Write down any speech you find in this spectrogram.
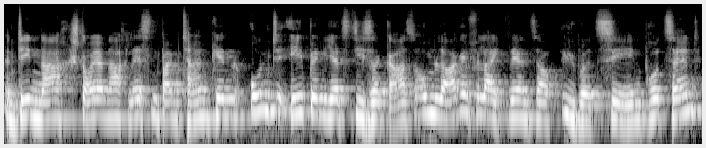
den Nach Steuernachlässen beim Tanken und eben jetzt dieser Gasumlage. Vielleicht wären es auch über 10 Prozent.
